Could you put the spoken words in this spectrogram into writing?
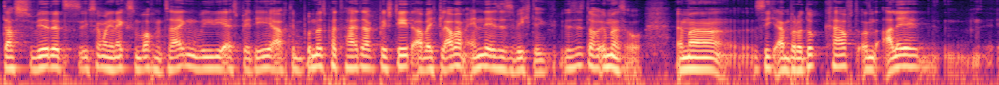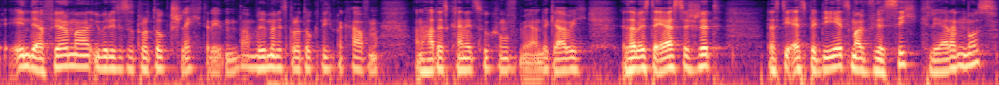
Das wird jetzt, ich sag mal, die nächsten Wochen zeigen, wie die SPD auch dem Bundesparteitag besteht. Aber ich glaube, am Ende ist es wichtig. Das ist doch immer so. Wenn man sich ein Produkt kauft und alle in der Firma über dieses Produkt schlecht reden, dann will man das Produkt nicht mehr kaufen. Dann hat es keine Zukunft mehr. Und ich glaube, ich, deshalb ist der erste Schritt, dass die SPD jetzt mal für sich klären muss,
